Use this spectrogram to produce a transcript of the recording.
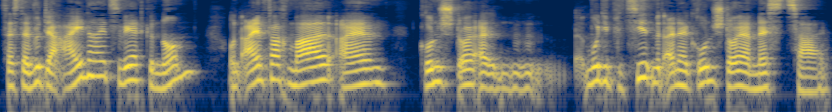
Das heißt, da wird der Einheitswert genommen und einfach mal ein Grundsteuer, äh, multipliziert mit einer Grundsteuermesszahl.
